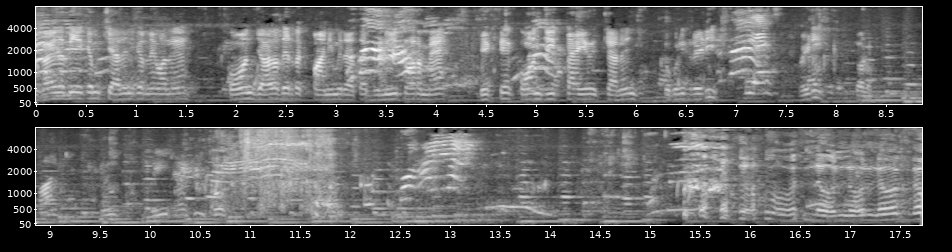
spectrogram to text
तो गाइस अभी एक हम चैलेंज करने वाले हैं। कौन ज़्यादा देर तक पानी में रहता है? गुनीत और मैं देखते हैं कौन जीतता है ये चैलेंज तो गुनीत रेडी रेडी चलो। One two three and go no, no, no, no.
